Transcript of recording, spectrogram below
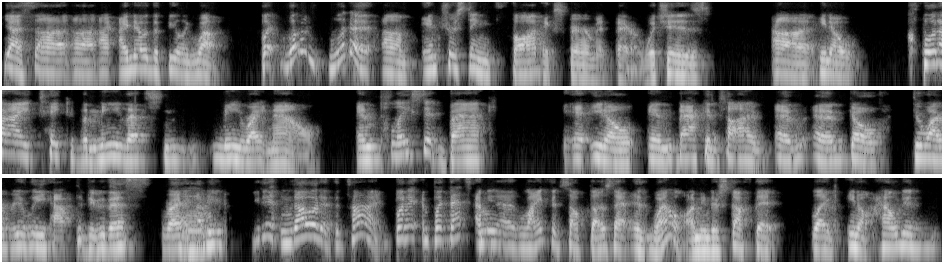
yes, uh, uh, I, I know the feeling well. But what what a um, interesting thought experiment there, which is, uh, you know, could I take the me that's me right now and place it back, you know, in back in time and and go, do I really have to do this? Right. Mm-hmm. I mean, you didn't know it at the time. But it, but that's I mean, uh, life itself does that as well. I mean, there's stuff that like you know, how did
